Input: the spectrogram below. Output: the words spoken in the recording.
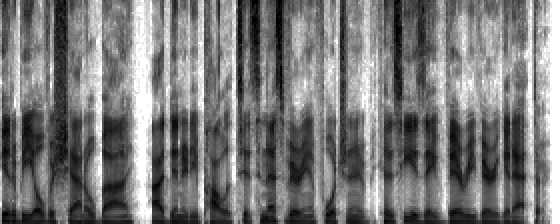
it'll be overshadowed by identity politics. And that's very unfortunate because he is a very, very good actor.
